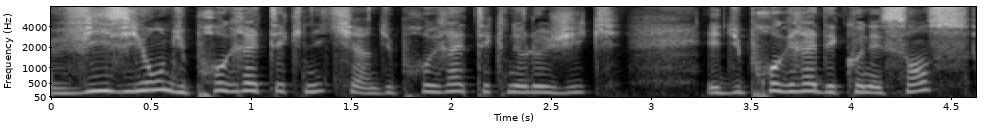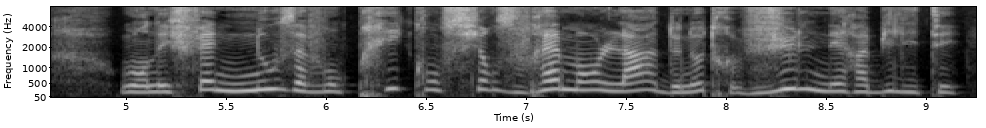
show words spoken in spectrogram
vision du progrès technique, du progrès technologique et du progrès des connaissances, où en effet nous avons pris conscience vraiment là de notre vulnérabilité.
